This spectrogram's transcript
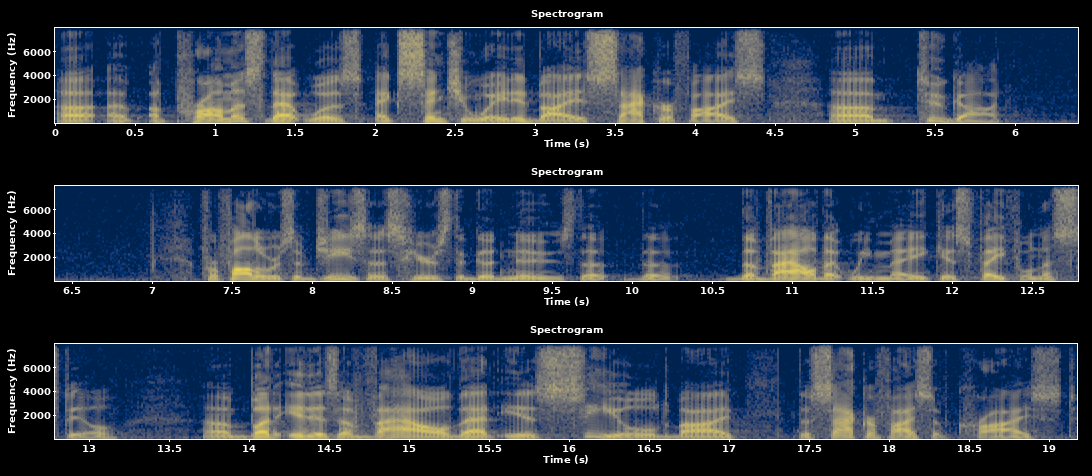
a, a, a promise that was accentuated by a sacrifice um, to God. For followers of Jesus, here's the good news the, the, the vow that we make is faithfulness still. Uh, but it is a vow that is sealed by the sacrifice of Christ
